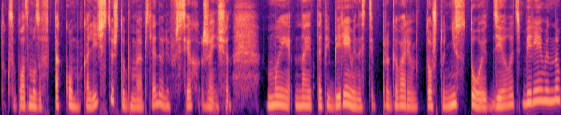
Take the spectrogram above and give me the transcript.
токсоплазмоза в таком количестве, чтобы мы обследовали всех женщин. Мы на этапе беременности проговариваем то, что не стоит делать беременным,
